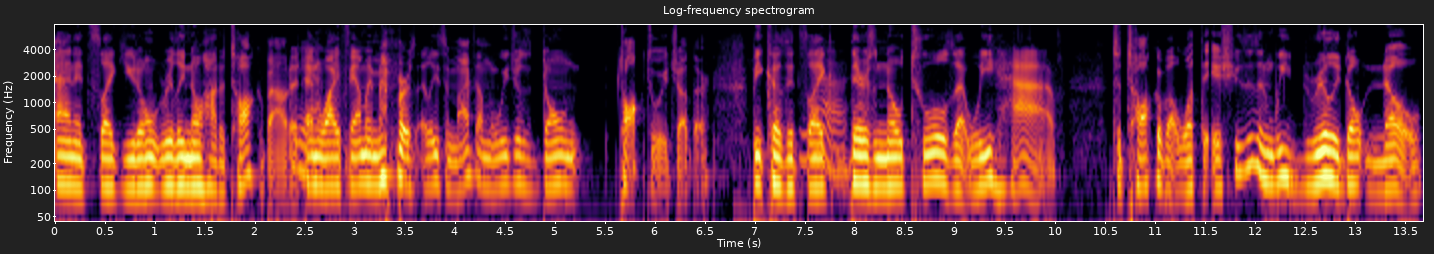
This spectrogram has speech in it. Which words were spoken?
and it's like you don't really know how to talk about it, and why family members, at least in my family, we just don't talk to each other because it's Yeah. like there's no tools that we have to talk about what the issues is, and we really don't know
